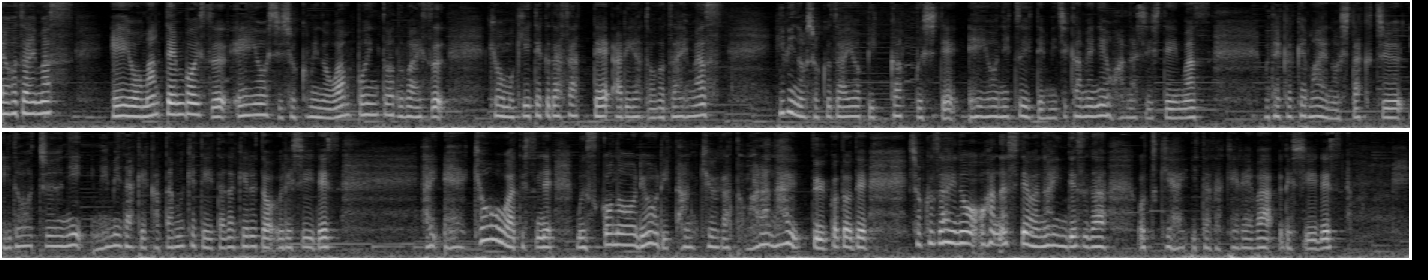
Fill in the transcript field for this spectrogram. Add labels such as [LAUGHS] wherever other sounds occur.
ようございます。栄養満点ボイス栄養士食味のワンポイントアドバイス。今日も聞いてくださってありがとうございます。日々の食材をピックアップして栄養について短めにお話ししています。お出かけ前の支度中移動中に耳だけ傾けていただけると嬉しいです。はい、えー、今日はですね息子の料理探求が止まらないということで食材のお話ではないんですがお付き合いいただければ嬉しいです。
